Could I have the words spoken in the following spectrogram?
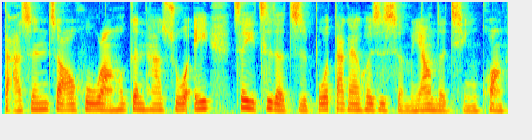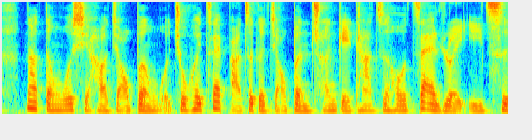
打声招呼，然后跟他说：“诶，这一次的直播大概会是什么样的情况？”那等我写好脚本，我就会再把这个脚本传给他，之后再捋一次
